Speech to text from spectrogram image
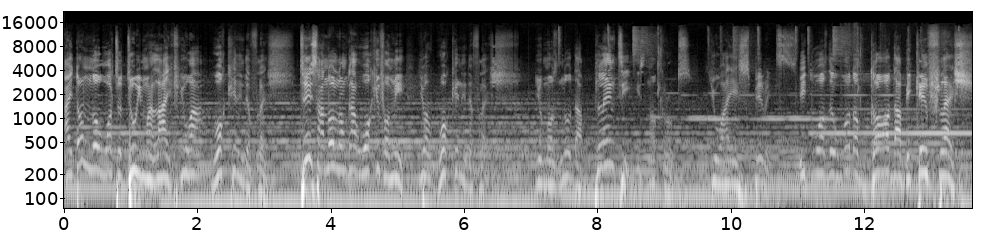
I don't know what to do in my life. You are walking in the flesh. Things are no longer working for me. You are walking in the flesh. You must know that plenty is not growth. You are a spirit. It was the word of God that became flesh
